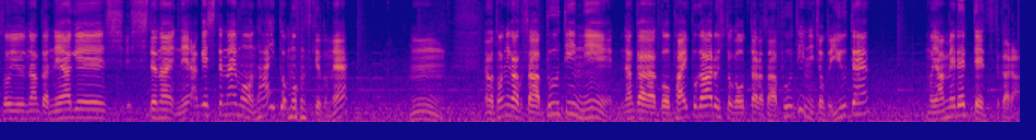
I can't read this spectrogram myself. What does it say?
そういうなんか値上げしてない、値上げしてないもんないと思うんですけどね。うん。なんかとにかくさ、プーティンになんかこうパイプがある人がおったらさ、プーティンにちょっと言うてんもうやめれってっつってから。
